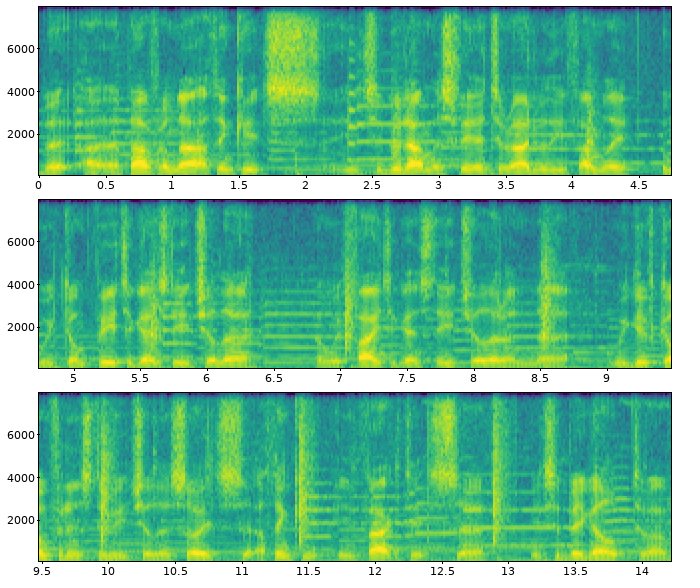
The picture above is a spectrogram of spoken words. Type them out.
But uh, apart from that, I think it's, it's a good atmosphere to ride with your family. We compete against each other and we fight against each other and uh, we give confidence to each other. So it's, I think, in fact, it's, uh, it's a big help to have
